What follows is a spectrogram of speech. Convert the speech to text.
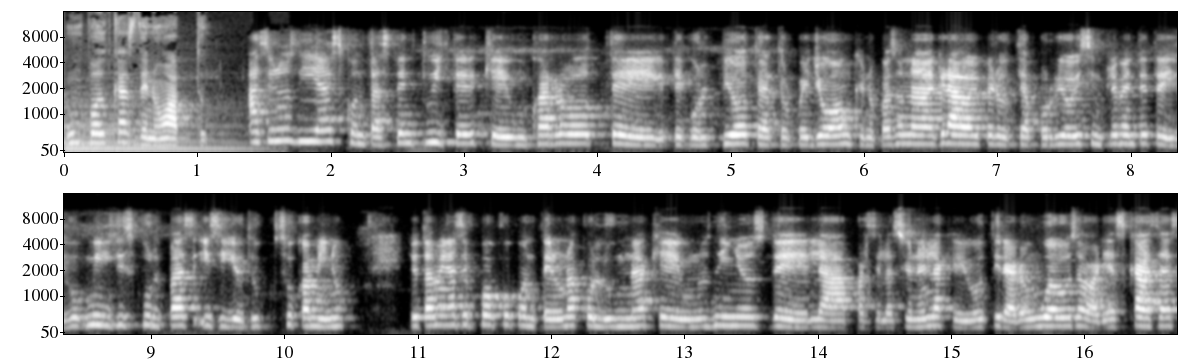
un podcast de No Apto. Hace unos días contaste en Twitter que un carro te, golpeó, te atropelló, aunque no pasó nada grave, pero te aporrió y simplemente te dijo mil disculpas y siguió su camino. Yo también hace poco conté en una columna que unos niños de la parcelación en la que vivo tiraron huevos a varias casas,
